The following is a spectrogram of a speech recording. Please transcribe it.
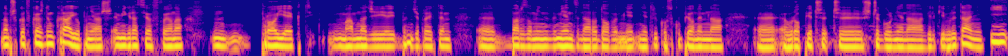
na przykład w każdym kraju, ponieważ emigracja oswojona, mm, projekt, mam nadzieję, będzie projektem e, bardzo międzynarodowym, nie, nie tylko skupionym na e, Europie czy, czy szczególnie na Wielkiej Brytanii. I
